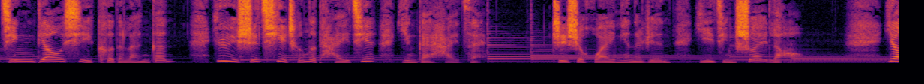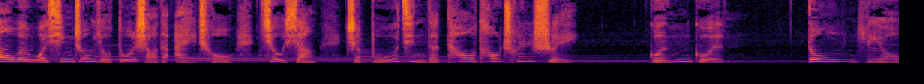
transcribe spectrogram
精雕细刻的栏杆，玉石砌成的台阶，应该还在。只是怀念的人已经衰老，要问我心中有多少的哀愁，就像这不尽的滔滔春水，滚滚东流。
